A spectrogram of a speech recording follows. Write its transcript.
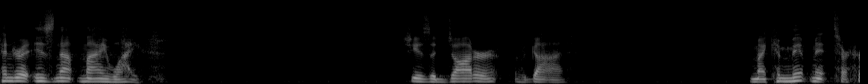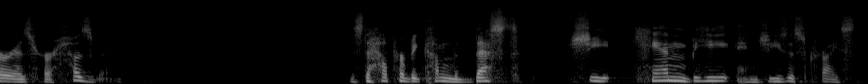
Kendra is not my wife, she is a daughter of God. My commitment to her as her husband is to help her become the best she can be in Jesus Christ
